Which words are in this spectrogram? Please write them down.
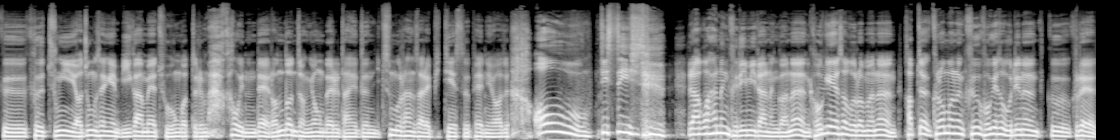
그그 중2 여중생의 미감에 좋은 것들을 막 하고 있는데 런던 정경대를 다니던 21살의 BTS 팬이어가지고 어우 this is라고 하는 그림이라는 거는 거기에서 그러면은 갑자기 그러면은 그 거기서 우리는 그 그래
